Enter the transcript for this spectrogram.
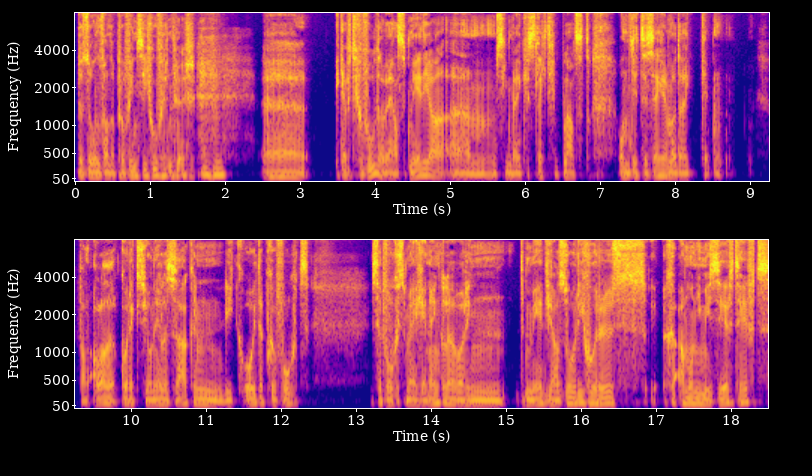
de zoon van de provinciegouverneur. Mm -hmm. uh, ik heb het gevoel dat wij als media, uh, misschien ben ik slecht geplaatst om dit te zeggen, maar dat ik heb, van alle correctionele zaken die ik ooit heb gevolgd, is er volgens mij geen enkele waarin de media zo rigoureus geanonimiseerd heeft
